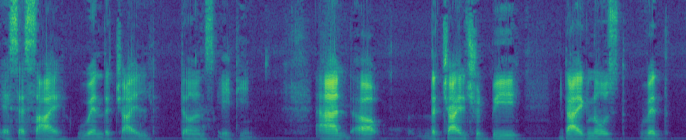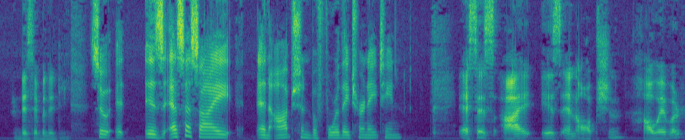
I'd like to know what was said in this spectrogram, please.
SSI when the child turns 18, and uh, the child should be diagnosed with disability. So, it, is SSI an option before they turn 18? SSI is an option. However,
